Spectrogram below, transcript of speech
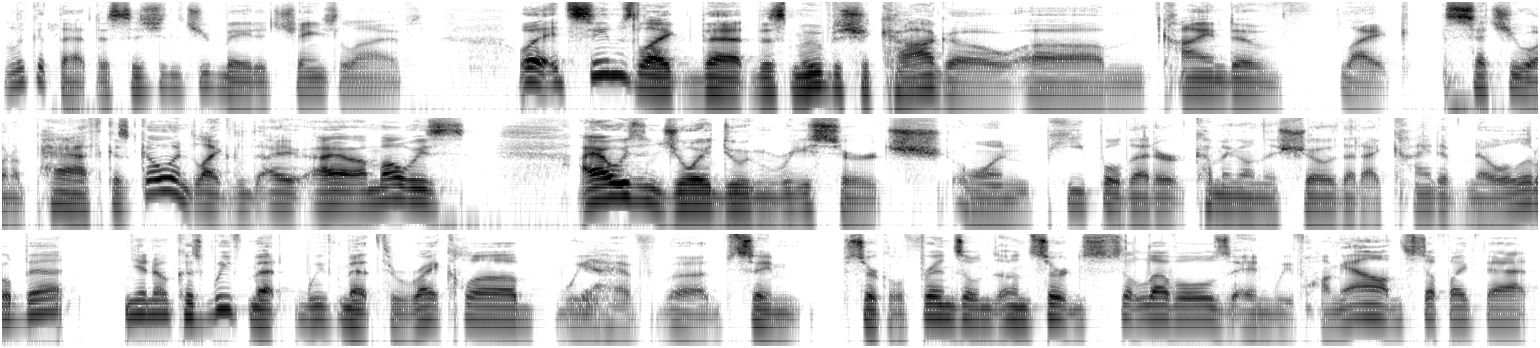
look at that decision that you made It changed lives. Well, it seems like that this move to Chicago um, kind of like set you on a path because going like I, I I'm always I always enjoy doing research on people that are coming on the show that I kind of know a little bit. You know, because we've met we've met through Write Club. We Yeah. have uh, same circle of friends on, on certain levels, and we've hung out and stuff like that.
